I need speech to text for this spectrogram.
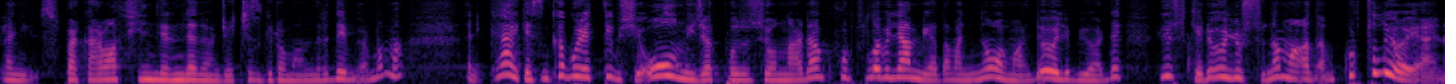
hani süper kahraman filmlerinden önce çizgi romanları demiyorum ama hani herkesin kabul ettiği bir şey olmayacak pozisyonlardan kurtulabilen bir adam. Hani normalde öyle bir yerde yüz kere ölürsün ama adam kurtuluyor yani.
